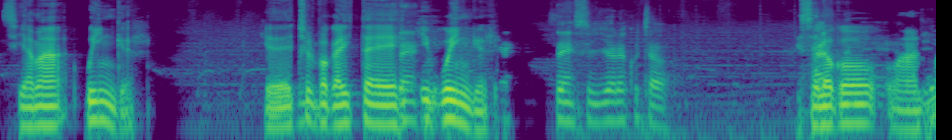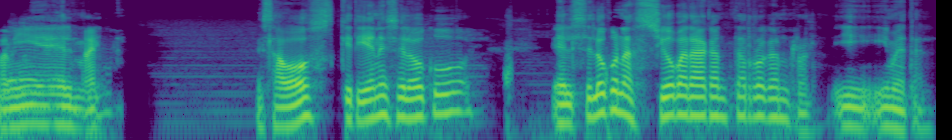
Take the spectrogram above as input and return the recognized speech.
Se llama Winger. Que de hecho el vocalista es Sí. Skip Winger. Sí, sí, yo lo he escuchado. Ese loco, weón, para mí es el maestro. Esa voz que tiene ese loco, el, ese loco nació para cantar rock and roll y, y metal.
